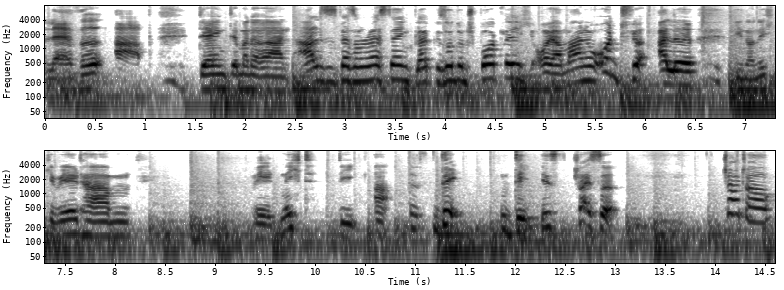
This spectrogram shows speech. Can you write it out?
Level Up. Denkt immer daran, alles ist besser im Wrestling, bleibt gesund und sportlich, euer Manu und für alle, die noch nicht gewählt haben, wählt nicht die AfD. Die ist scheiße. Ciao, ciao.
